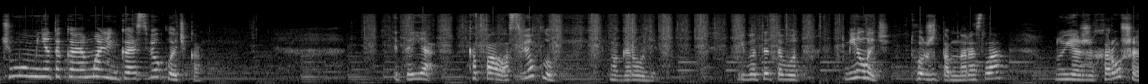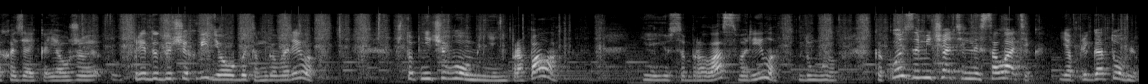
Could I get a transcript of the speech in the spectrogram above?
Почему у меня такая маленькая свеклочка? Это я копала свеклу в огороде. И вот эта вот мелочь тоже там наросла. Но я же хорошая хозяйка, я уже в предыдущих видео об этом говорила. Чтоб ничего у меня не пропало, я ее собрала, сварила. Думаю, какой замечательный салатик я приготовлю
